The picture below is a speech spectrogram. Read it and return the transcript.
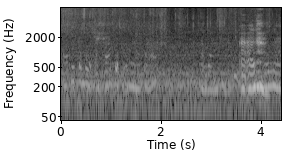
เอาที่จมูกนะคะเจ็บนิดนึงนะคะทำยังค่ะอ่าเอานิละดนึงนะเจ็บหน่อยนะคะอีกข้างหนึงนะครับโอ้เหนื่อยนะก็ไม่เ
